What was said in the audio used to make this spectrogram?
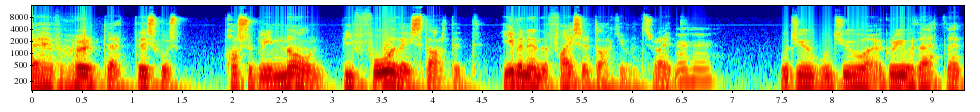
I have heard that this was possibly known before they started, even in the Pfizer documents, right? Mm-hmm. Would you would you agree with that? That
